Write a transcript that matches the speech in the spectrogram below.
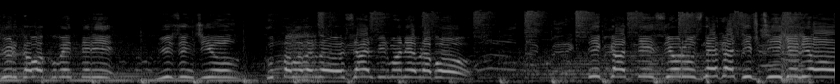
Türk Hava Kuvvetleri 100. yıl kutlamalarına özel bir manevra bu. Dikkatli izliyoruz. Negatifçi geliyor.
